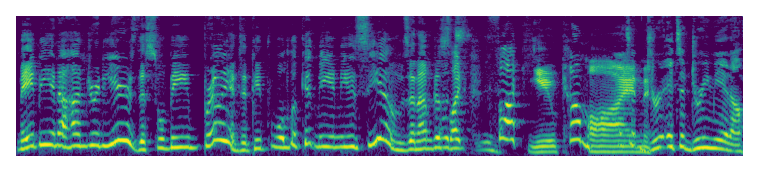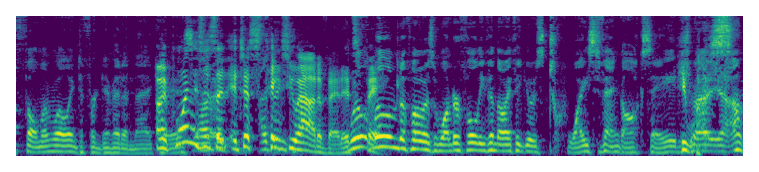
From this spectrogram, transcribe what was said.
maybe in a hundred years this will be brilliant and people will look at me in museums and I'm just like, fuck you, come on. It's a, dr- it's a dreamy enough film. I'm willing to forgive it in that My case. point is, is Uh, that it just I takes you out of it. It's Will, fake. Willem Dafoe is wonderful, even though I think it was twice Van Gogh's age. He right? was.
